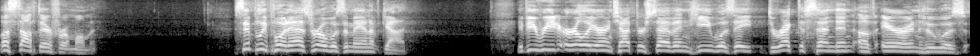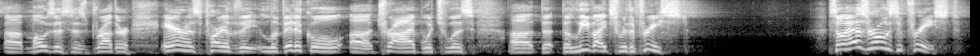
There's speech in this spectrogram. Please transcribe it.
Let's stop there for a moment. Simply put, Ezra was a man of God. If you read earlier in chapter 7, he was a direct descendant of Aaron, who was uh, Moses' brother. Aaron was part of the Levitical uh, tribe, which was uh, the, the Levites were the priests. So Ezra was a priest.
